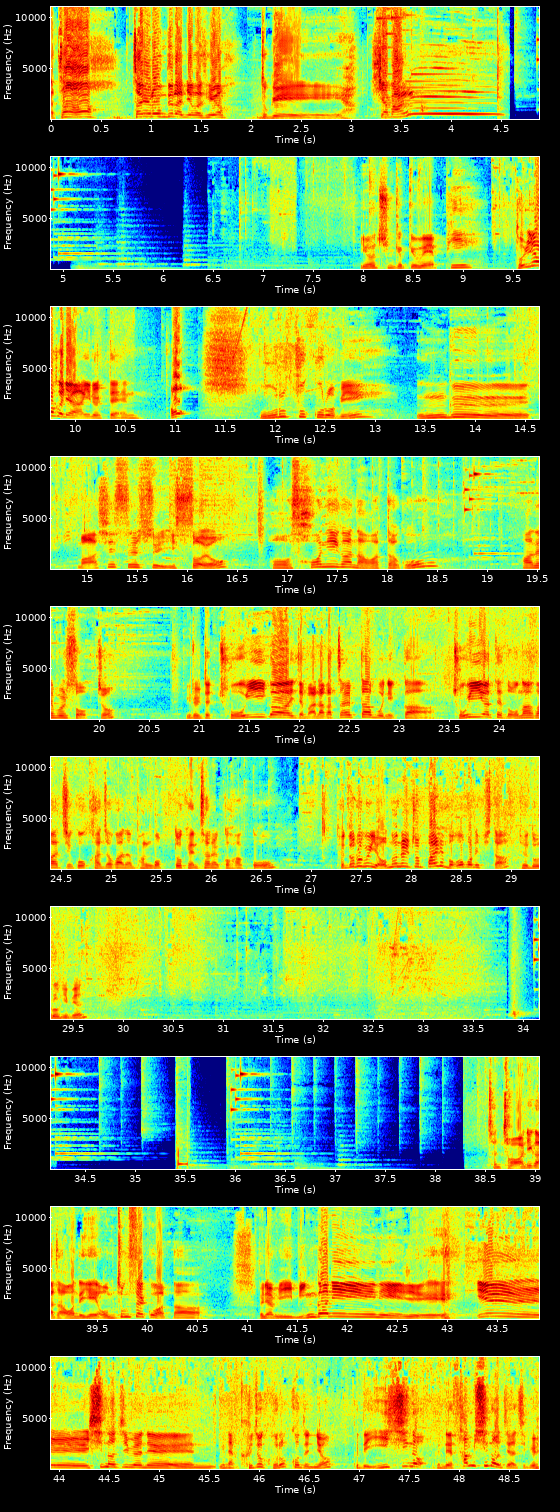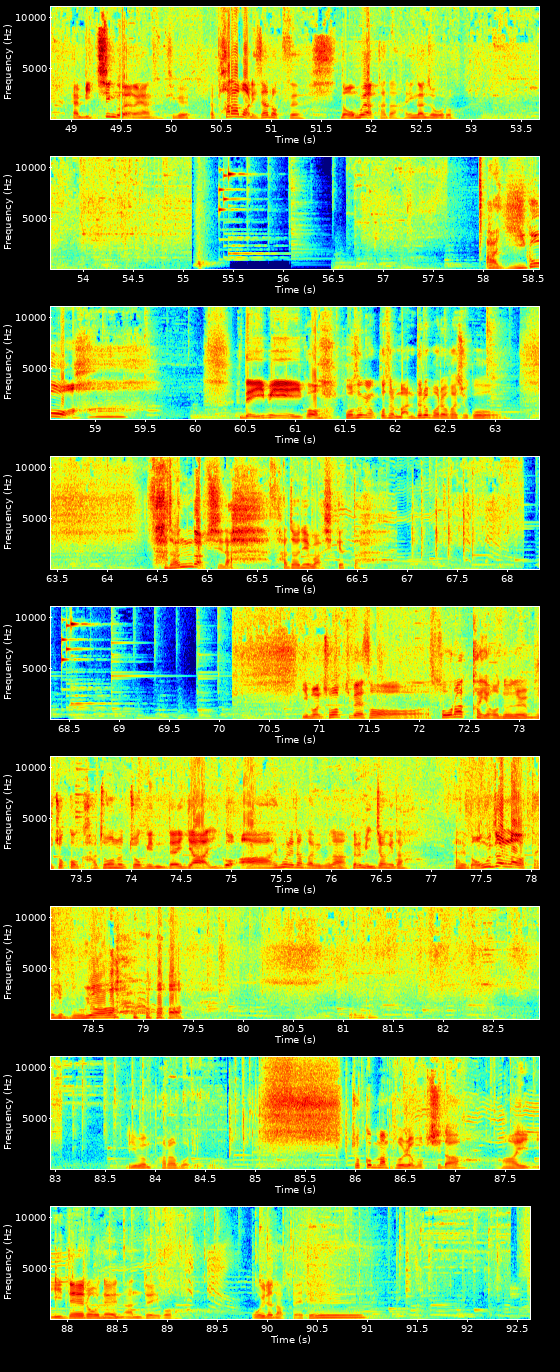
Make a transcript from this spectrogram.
아, 자, 자 여러분들 안녕하세요. 도개 샤방. 이온 충격기 왜피 돌려 그냥 이럴 땐. 어, 우르프 꾸러비 은근 맛있을 수 있어요. 어, 선이가 나왔다고? 안 해볼 수 없죠. 이럴 때 조이가 이제 만화가 짧다 보니까 조이한테 넣어놔가지고 가져가는 방법도 괜찮을 것 같고 되도록이면 연운을 좀 빨리 먹어버립시다. 되도록이면. 가자. 어, 근데 얘 엄청 셀 것 같다. 왜냐면 이 민간인이 이제 1 시너지면은 그냥 그저 그렇거든요? 근데 2 시너, 근데 3 시너지야 지금. 그냥 미친 거야 그냥 지금. 팔아버리자 럭스. 씨, 너무 약하다 인간적으로. 아 이거 아... 근데 이미 이거 보석용 꽃을 만들어 버려가지고 사전 갑시다. 사전이 맛있겠다. 이번 초밥집에서 소라카 연운을 무조건 가져오는 쪽인데 야 이거 아 행운의 장갑이구나. 그럼 인정이다. 야, 너무 잘 나왔다. 이게 뭐야? 소라 리본 팔아버리고. 조금만 돌려봅시다. 아 이, 이대로는 안 돼 이거. 오히려 나배드.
